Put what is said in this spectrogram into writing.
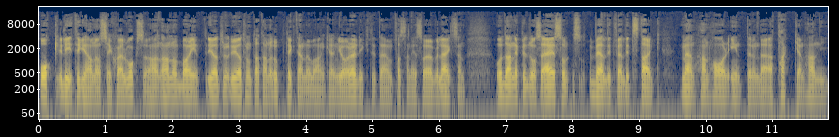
Och lite grann av sig själv också. Han, han har bara inte, jag, tror, jag tror inte att han har upptäckt ännu vad han kan göra riktigt. Även fast han är så överlägsen. Och Danny Pedrosa är så, så väldigt, väldigt stark. Men han har inte den där attacken. Han,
